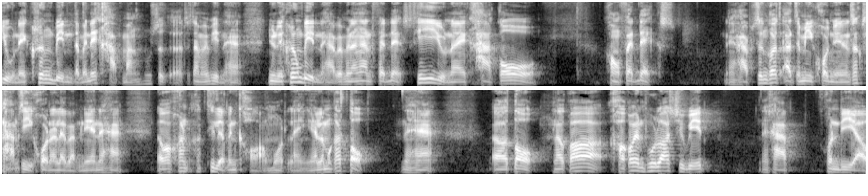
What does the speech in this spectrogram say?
อยู่ในเครื่องบิน แต่ไม่ได้ขับมั้งรู้สึกเออถ้าจำไม่ผิดนะฮะอยู่ในเครื่องบินนะฮะเป็นพนักงาน FedEx ที่อยู่ในคาร์โก้ของ FedEx นะครับซึ่งก็อาจจะมีคนอยู่ในสักสามสี่คนอะไรแบบนี้นะฮะแล้วก็ที่เหลือเป็นของหมดอะไรเงี้ยแล้วมันก็ตกนะฮะเออตกแล้วก็เขาก็เป็นผู้รอดชีวิตนะครับคนเดียว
